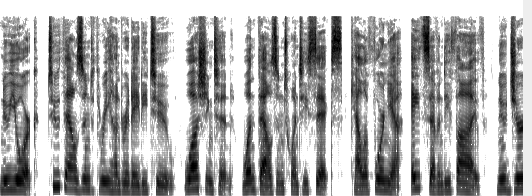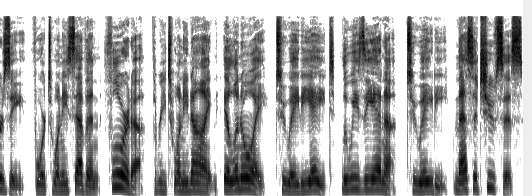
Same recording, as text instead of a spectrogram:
New York, 2,382, Washington, 1,026, California, 875. New Jersey, 427, Florida, 329, Illinois, 288, Louisiana, 280, Massachusetts,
